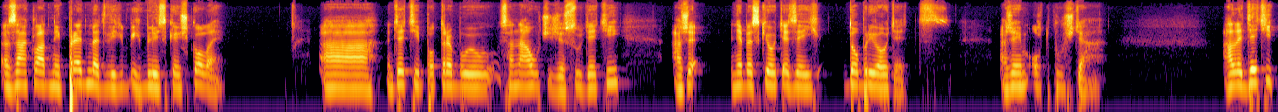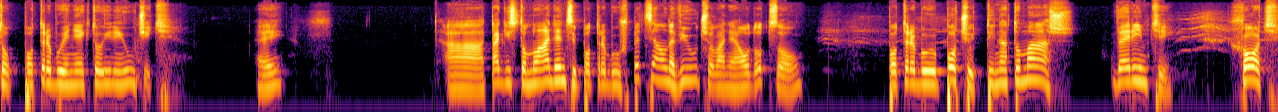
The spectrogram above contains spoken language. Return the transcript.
základný predmet v ich blízkej škole. A deti potrebujú sa naučiť, že sú deti a že nebeský otec je ich dobrý otec a že im odpúšťa. Ale deti to potrebuje niekto iný učiť. Hej? A takisto mládenci potrebujú špeciálne vyučovania od otcov. Potrebujú počuť, ty na to máš. Verím ti. Choď.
